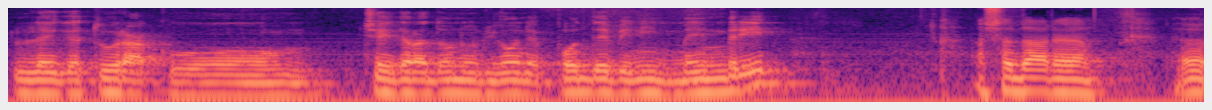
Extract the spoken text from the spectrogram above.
legătura cu cei de la Domnul Ione pot deveni membri Așadar, uh,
